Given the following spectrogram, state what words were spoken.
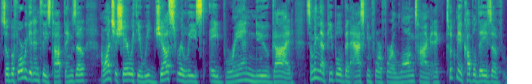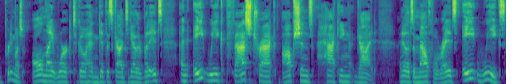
So before we get into these top things though, I want to share with you we just released a brand new guide, something that people have been asking for for a long time and it took me a couple days of pretty much all night work to go ahead and get this guide together, but it's an 8-week fast track options hacking guide. I know that's a mouthful, right? It's 8 weeks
